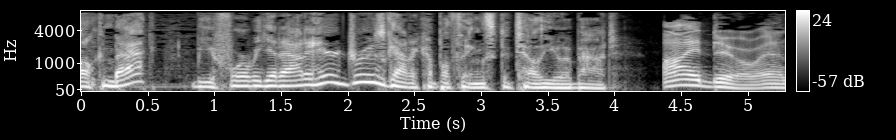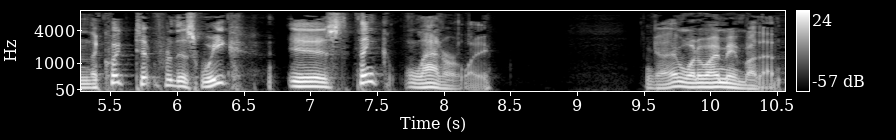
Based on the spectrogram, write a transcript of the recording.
Welcome back. Before we get out of here, Drew's got a couple things to tell you about. I do, and the quick tip for this week is think laterally. Okay, what do I mean by that?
